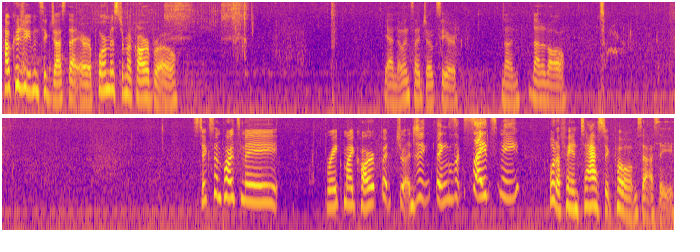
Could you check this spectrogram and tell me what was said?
How could you even suggest that error? Poor Mr. Macarbro. Yeah, no inside jokes here. None. None at all. Sticks and parts may break my cart, but dredging things excites me. What a fantastic poem, Sassy.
